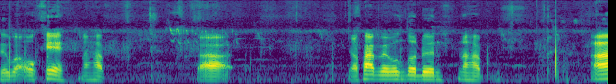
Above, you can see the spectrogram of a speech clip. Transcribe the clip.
ถือว่าโอเคนะครับก็เดี๋ยวพาไปเบิ่งตัวเดินนะครับอ่า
